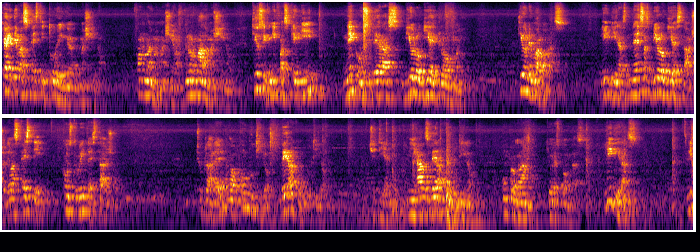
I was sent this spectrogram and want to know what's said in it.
kaj devas esti Turing machino fon Neumann machino normala machino tio signifas ke li ne consideras biologia e klonoj. Tio ne valoras. Li diras ne esas biologia estaĵo devas esti construita estaĵo ĉu clare? No, computilo, vera computilo citie, Mi havas vera computilo, un programo, tiu respondas. Li diras, li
